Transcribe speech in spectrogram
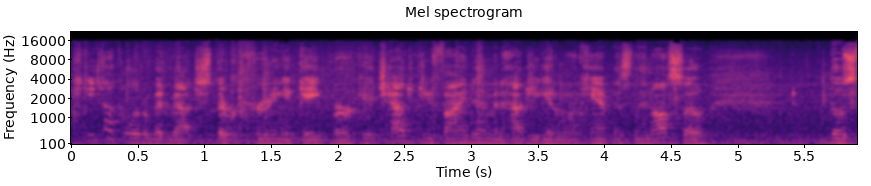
Can you talk a little bit about just the recruiting of Gabe Brkic? How did you find him, and how did you get him on campus? And then also, those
